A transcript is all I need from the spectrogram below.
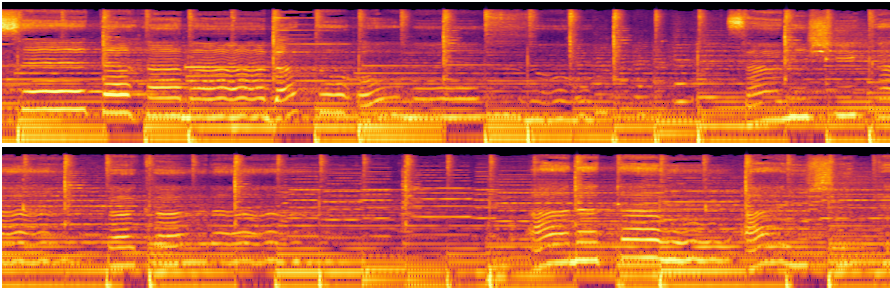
せた花だと思うの寂しかったから。あなたを愛して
